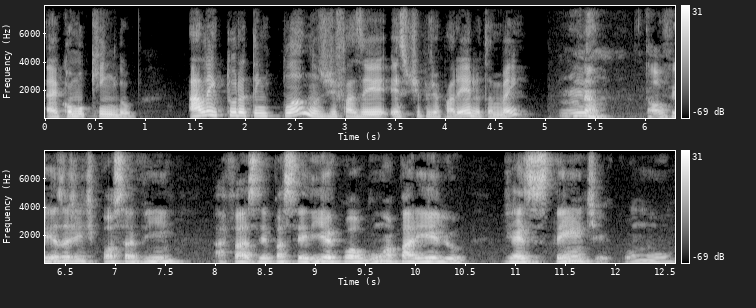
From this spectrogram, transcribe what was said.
é, como o Kindle. A leitura tem planos de fazer esse tipo de aparelho também? Não. Talvez a gente possa vir a fazer parceria com algum aparelho já existente, como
